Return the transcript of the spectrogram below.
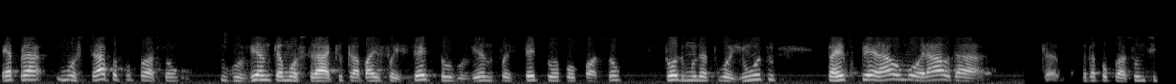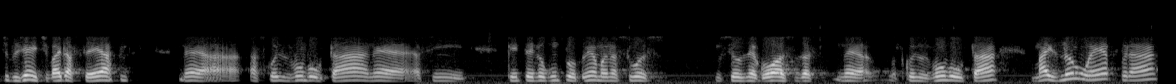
É para mostrar para a população, o governo quer mostrar que o trabalho foi feito pelo governo, foi feito pela população, todo mundo atuou junto, para recuperar o moral da, da, da população no sentido, gente, vai dar certo, né, as coisas vão voltar, né, assim, quem teve algum problema nas suas, nos seus negócios, as, né, as coisas vão voltar, mas não é para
